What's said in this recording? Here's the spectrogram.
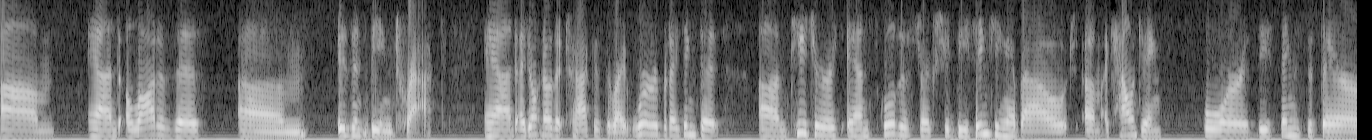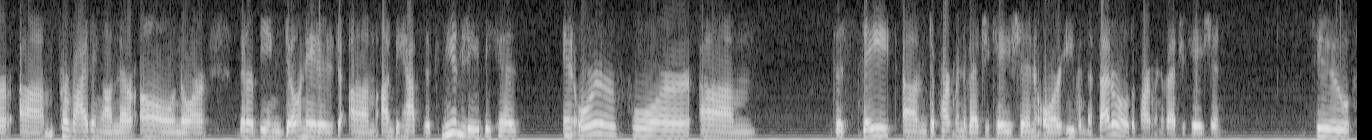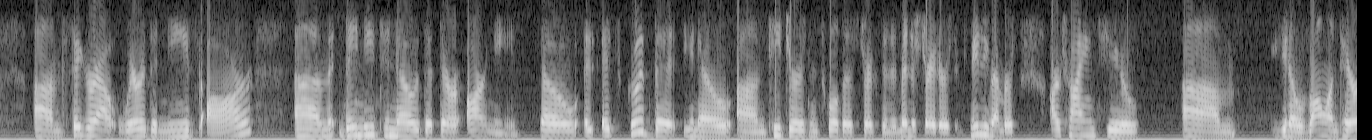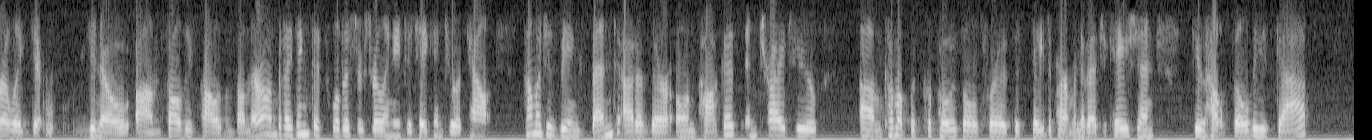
Um, and a lot of this um, isn't being tracked. And I don't know that track is the right word, but I think that um, teachers and school districts should be thinking about um, accounting for these things that they're um, providing on their own or that are being donated um, on behalf of the community because in order for um, the state um, Department of Education or even the federal Department of Education to um, figure out where the needs are, um, they need to know that there are needs. So it, it's good that you know um, teachers and school districts and administrators and community members are trying to um, you know voluntarily get you know um, solve these problems on their own. But I think that school districts really need to take into account how much is being spent out of their own pockets and try to um, come up with proposals for the State Department of Education to help fill these gaps,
